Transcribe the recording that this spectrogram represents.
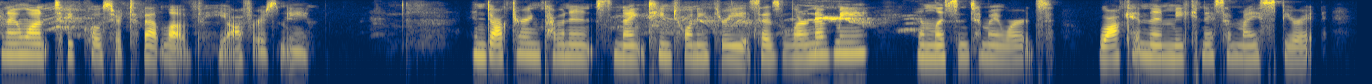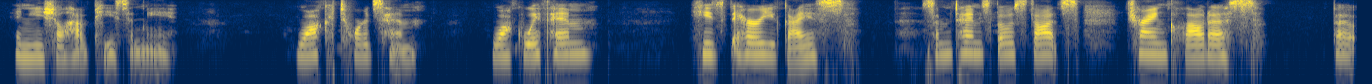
And I want to be closer to that love He offers me. In Doctrine and Covenants 1923, it says, Learn of me and listen to my words. Walk in the meekness of my spirit, and ye shall have peace in me. Walk towards him. Walk with him. He's there, you guys. Sometimes those thoughts try and cloud us, but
